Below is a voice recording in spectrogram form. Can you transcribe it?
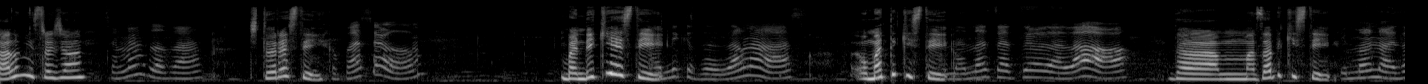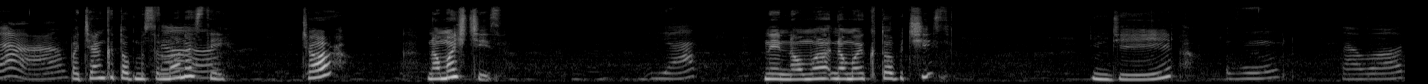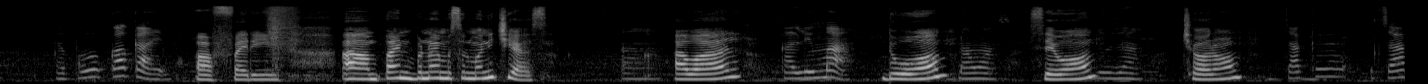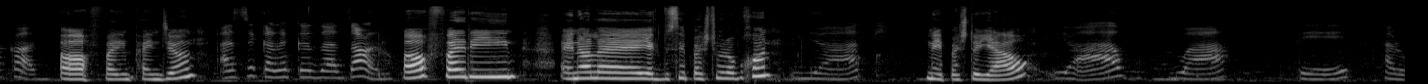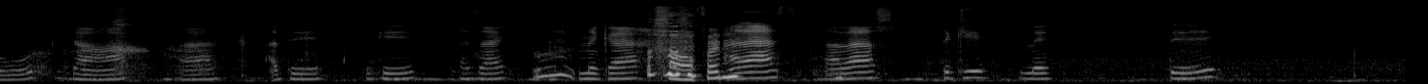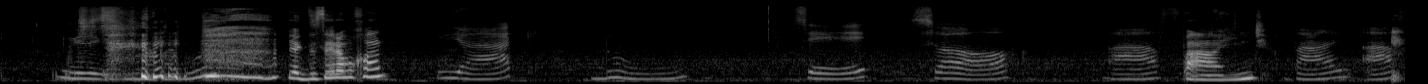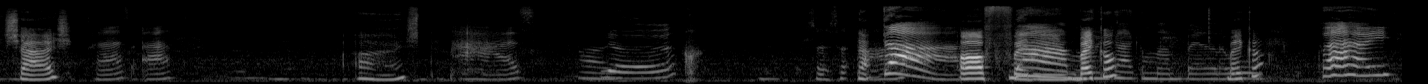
Salam Isra John. Salam Baba. Çitor esti? Kapasam. Bande ki esti? Bande ki zazamas. Oma te kisti? Nana tatı lala. Da mazabi kisti? İman azam. Paçan ki top musulman esti? Çor? Namoş çiz? Yak. Ne namoy kitabı çiz? İncil. Zil. آفرین. ام، پنج بنای مسلمانی چی است؟ اول کلمه دوم نماز. سوم چهارم. زک زکات. آفرین. پنجم. آفرین. اینال یک دو سه پشتو رو بخوان یک. نه پشتو یاو یک دو تی سلو چهار پنج اتی اکی هزار نگه. آفرین. alas, tiki, ne, te. یک دو سه رو بخوان. یک دو سه چهار هفت پنج پنج هفت شش شش هفت هشت. Da. Da. Aferin. Baiko? Bye.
